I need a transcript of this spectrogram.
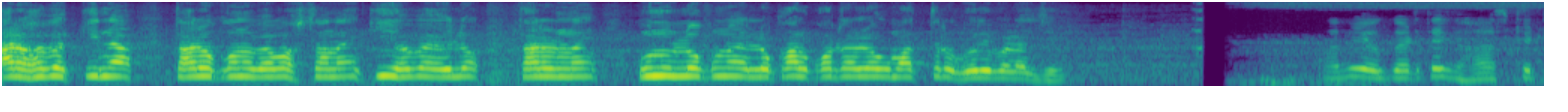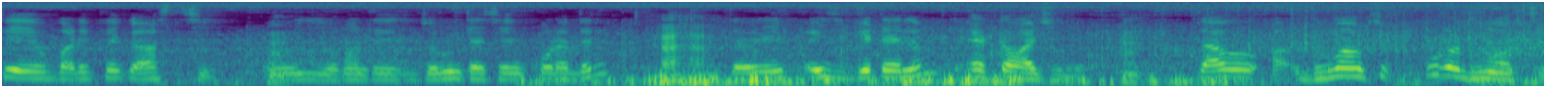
আর হবে কি না তারও কোনো ব্যবস্থা নাই কী হবে এলো তারও নাই কোনো লোক নয় লোকাল কটা লোক মাত্র ঘুরে বেড়াচ্ছে। আমি ওই গাড়িতে ঘাস কেটে বাড়ি থেকে আসছি। ওই আমাদের জমিটা আছে কোড়াদের হ্যাঁ হ্যাঁ। তো এই এই গেটে এলাম একটা আওয়াজ হলো। তাও ধোঁয়া উঠছে, পুরো ধোঁয়া উঠছে।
